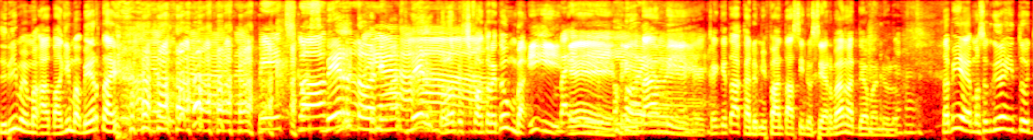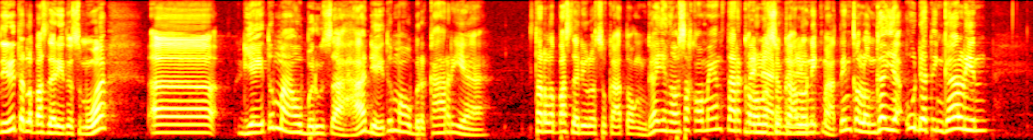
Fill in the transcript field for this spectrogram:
Jadi memang apalagi Mbak Berta ya. Oh ya bukan. Nah, pitch Mas Berto nih, Mas Berto. Kalau pitch control itu Mbak Ii, Mbak eh, Ii. Tri Oh, iya, Utami. Kan kita akademi fantasi Indosiar banget zaman dulu. Tapi ya maksud gue itu, jadi terlepas dari itu semua, eh dia itu mau berusaha, dia itu mau berkarya. Terlepas dari lo suka atau enggak, ya nggak usah komentar. Kalau lo suka benar. lo nikmatin, kalau enggak ya udah tinggalin.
